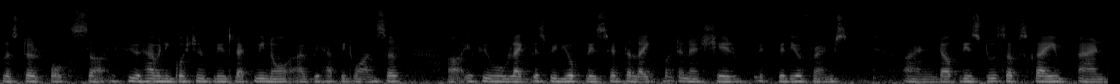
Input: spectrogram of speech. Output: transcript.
cluster folks. Uh, if you have any question please let me know. I'll be happy to answer uh, if you like this video please hit the like button and share it with your friends. And uh, please do subscribe and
